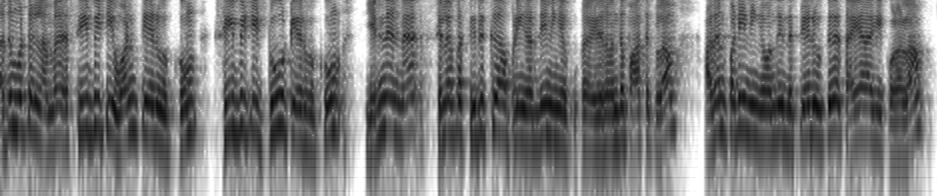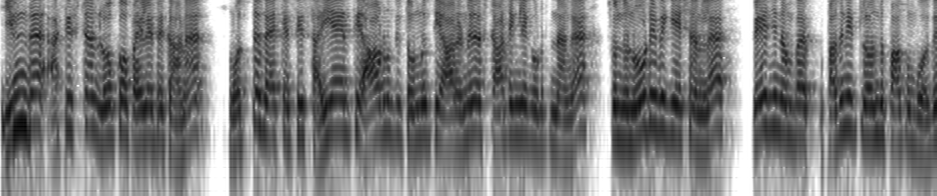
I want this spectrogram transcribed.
அது மட்டும் இல்லாமல் சிபிடி ஒன் தேர்வுக்கும் சிபிடி டூ தேர்வுக்கும் என்னென்ன சிலபஸ் இருக்குது அப்படிங்கிறதையும் நீங்கள் இதில் வந்து பார்த்துக்கலாம் அதன்படி நீங்கள் வந்து இந்த தேர்வுக்கு தயாராகி கொள்ளலாம். இந்த அசிஸ்டன்ட் லோகோ பைலட்டுக்கான மொத்த வேகன்சிஸ் ஐயாயிரத்தி அறுநூத்தி தொண்ணூத்தி ஆறுன்னு ஸ்டார்டிங்லேயே கொடுத்துருந்தாங்க. ஸோ இந்த நோட்டிஃபிகேஷனில் பேஜ் நம்பர் பதினெட்டில் வந்து பார்க்கும்போது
